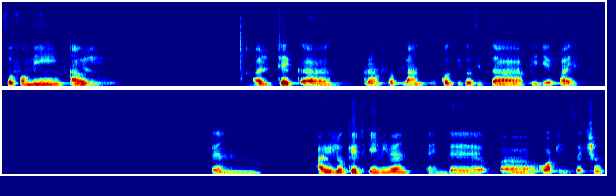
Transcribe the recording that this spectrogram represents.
So for me, I will I'll take a ground floor plan, of course, because it's a PDF file. Then I will locate anywhere in the uh, working section.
